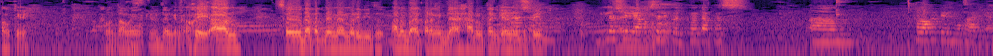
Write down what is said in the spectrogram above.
Okay. Tama, tama yung biglang ganun. Okay, um, so dapat may memory dito. Paano ba? Parang naglaharutan kayo with the paint. Bigla siya yakap sa likod ko, tapos, um, hawakan ko yung mukha niya.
